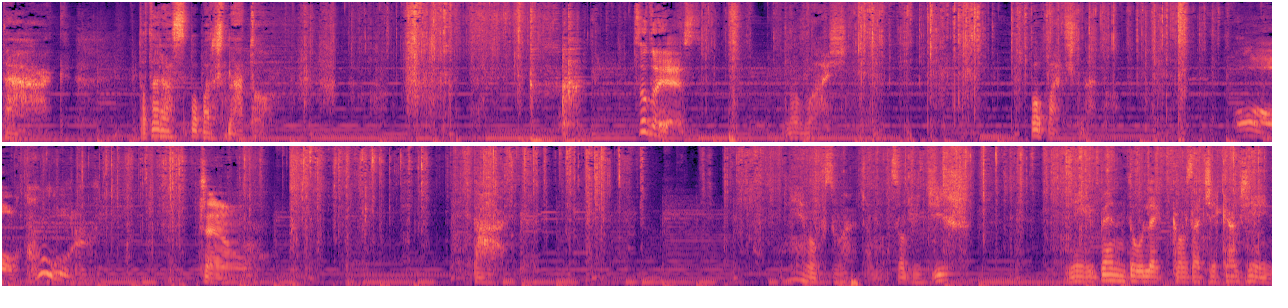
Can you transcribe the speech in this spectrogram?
Tak. To teraz popatrz na to. Co to jest? No właśnie. Popatrz na to. O, kur... Tak. Nie mów słuchaczom, co widzisz. Niech będą lekko zaciekawieni.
